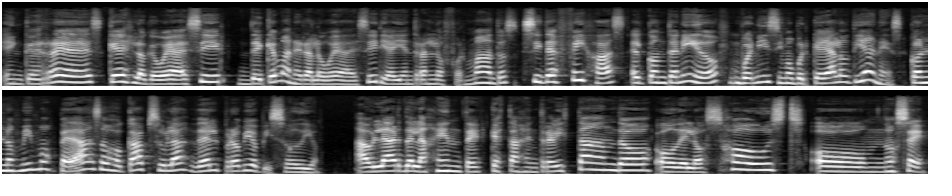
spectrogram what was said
¿en qué redes? ¿Qué es lo que voy a decir? ¿De qué manera lo voy a decir? Y ahí entran los formatos. Si te fijas, el contenido, buenísimo porque ya lo tienes, con los mismos pedazos o cápsulas del propio episodio. Hablar de la gente que estás entrevistando o de los hosts o no sé,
